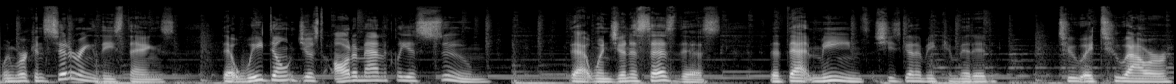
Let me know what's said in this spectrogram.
when we're considering these things that we don't just automatically assume that when Jenna says this, that that means she's going to be committed to a two-hour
